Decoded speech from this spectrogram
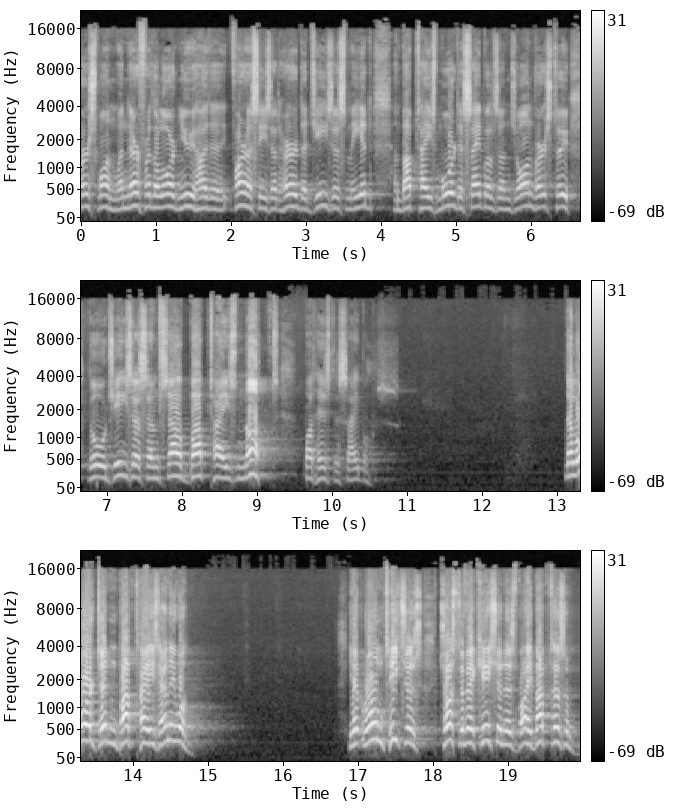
Verse 1 When therefore the Lord knew how the Pharisees had heard that Jesus made and baptized more disciples than John, verse 2, though Jesus himself baptized not, but his disciples. The Lord didn't baptize anyone. Yet Rome teaches justification is by baptism.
